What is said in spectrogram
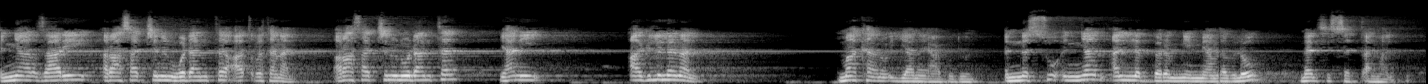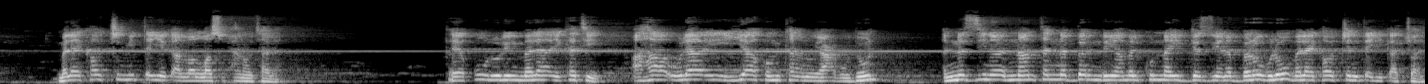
እኛ ዛሬ ራሳችንን ወደ አንተ አጥርተናል ራሳችንን ወደ አንተ ያኒ አግልለናል ማ ካኑ እያና ያዕቡዱን እነሱ እኛን አልነበረም የሚያም ተብሎ መልስ ይሰጣል ማለት ነው መላይካዎችም ይጠየቃሉ አላህ ስብሓን ወተዓላ فيقول للملائكة أهؤلاء إياكم كانوا يعبدون እነዚህ እናንተን ነበር እንዲያመልኩና ይገዙ የነበረው ብሎ መላይካዎችን ይጠይቃቸዋል።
